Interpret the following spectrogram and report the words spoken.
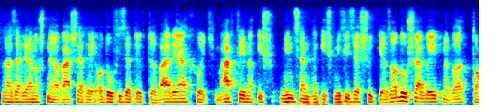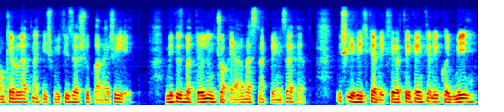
Lázár János ne a vásárhely adófizetőktől várják, hogy Márténak is, Vincentnek is mi fizessük ki az adóságait, meg a tankerületnek is mi fizessük a rezsijét. Miközben tőlünk csak elvesznek pénzeket, és irigykedik, féltékenykedik, hogy mi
